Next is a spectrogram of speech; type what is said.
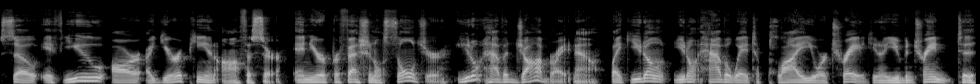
So if you are a European officer and you're a professional soldier, you don't have a job right now. Like you don't you don't have a way to ply your trade. You know, you've been trained to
